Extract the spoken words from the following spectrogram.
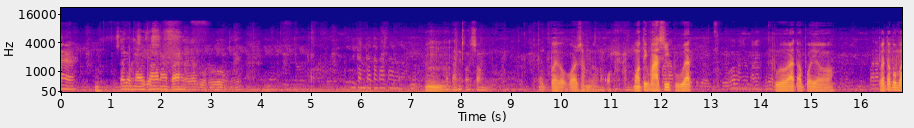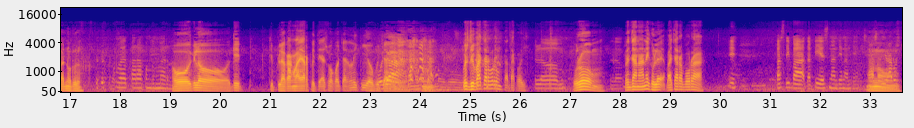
Saya mau sah, Mas. Jangan burung. Berikan kata-kata Hmm. Matanya kosong. Ubah kok kosong loh. Motivasi buat buat apa ya? Buat apa Mbak Nurul? buat para penggemar Oh, iki lho, iki di belakang layar BTS Woko Channel iki ya bocah. Hmm. Wis duwe pacar urung tak takoki? belum Urung. belum Rencanane golek pacar apa ora? eh Pasti Pak, tapi ya nanti nanti. Ngono.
